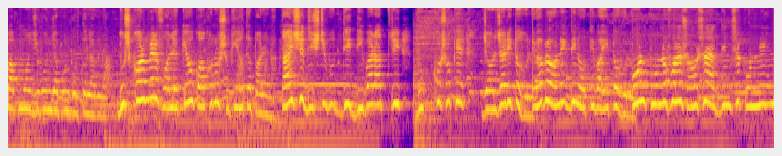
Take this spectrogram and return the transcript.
পাপময় জীবনযাপন করতে লাগল। দুষ্কর্মের ফলে কেউ কখনো সুখী হতে পারে না। তাই সে দৃষ্টিবুদ্ধি দিবারাত্রি দুঃখ শোকে জর্জরিত হলো। এভাবে অনেক দিন অতিবাহিত হলো। কোন পূর্ণ ফলে সহসা একদিন সে কন্যান্য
